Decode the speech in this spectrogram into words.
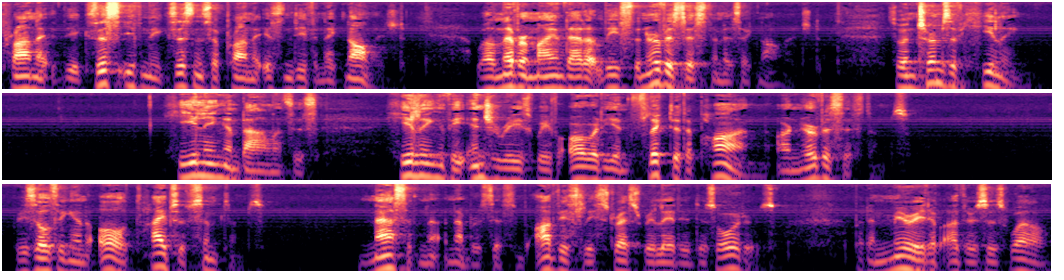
prana, the exist, even the existence of prana, isn't even acknowledged. Well, never mind that, at least the nervous system is acknowledged. So, in terms of healing, healing imbalances, healing the injuries we've already inflicted upon our nervous systems, resulting in all types of symptoms, massive n- number of symptoms, obviously stress related disorders, but a myriad of others as well.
